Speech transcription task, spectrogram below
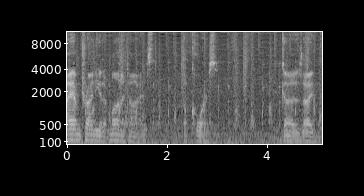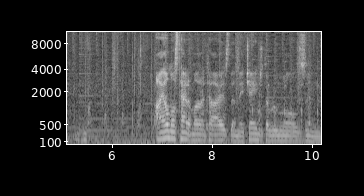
I am trying to get it monetized, of course, because I I almost had it monetized, then they changed the rules, and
